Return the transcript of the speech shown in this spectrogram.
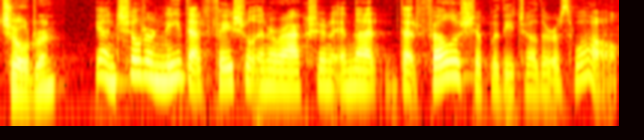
children. Yeah, and children need that facial interaction and that, that fellowship with each other as well.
